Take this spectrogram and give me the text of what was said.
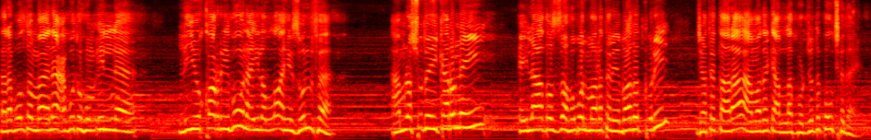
তারা বলতো মায়না আবুদুহুম ইল্লা ইলাল্লাহি জুলফা। আমরা শুধু এই কারণেই এই লাদজ্জা হবল, মানাতের ইবাদত করি, যাতে তারা আমাদেরকে আল্লাহ পর্যন্ত পৌঁছে দেয়।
